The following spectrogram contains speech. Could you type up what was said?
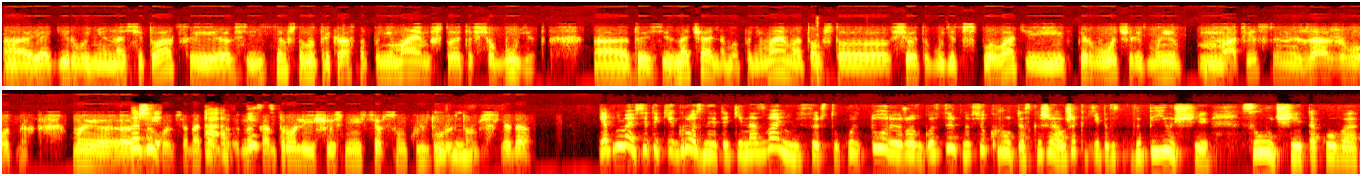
а, реагированию на ситуации в связи с тем, что мы прекрасно понимаем, что это все будет. А, то есть изначально мы понимаем о том, что все это будет всплывать, и в первую очередь мы ответственны за животных. Мы э, Скажи, находимся на, кон- а на контроле еще и с Министерством культуры угу. в том числе, да. Я понимаю, все такие грозные такие названия, Министерство культуры, Росгосцирк, но все круто. Скажи, а уже какие-то вопиющие случаи такого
